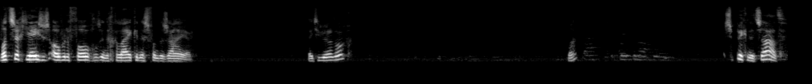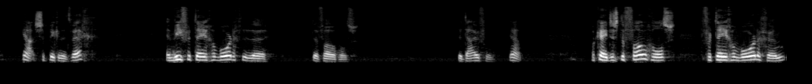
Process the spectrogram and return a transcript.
Wat zegt Jezus over de vogels in de gelijkenis van de zaaier? Weet jullie dat nog? Wat? Ze pikken het zaad. Ja, ze pikken het weg. En wie vertegenwoordigde de, de vogels? De duivel, ja. Oké, dus de vogels vertegenwoordigen,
